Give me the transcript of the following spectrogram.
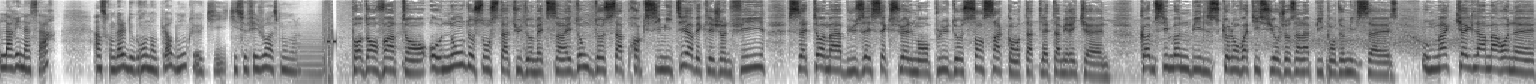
Larry Nassar un scandale de grande ampleur donc euh, qui, qui se fait jour à ce moment-là. Pendant 20 ans, au nom de son statut de médecin et donc de sa proximité avec les jeunes filles, cet homme a abusé sexuellement plus de 150 athlètes américaines, comme Simone Biles que l'on voit ici aux Jeux Olympiques en 2016, ou Michaela Maroney,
